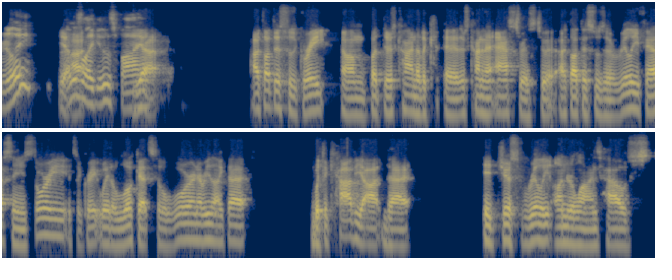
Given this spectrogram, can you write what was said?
really. Yeah, I was I- like, it was fine. Yeah, I thought this was great. Um, but there's kind of a uh, there's kind of an asterisk to it. I thought this was a really fascinating story. It's a great way to look at Civil War and everything like that, with the caveat that it just really underlines how s-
